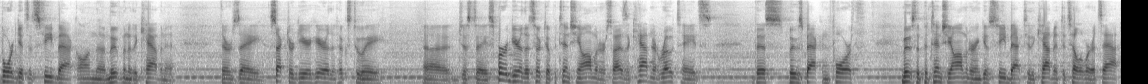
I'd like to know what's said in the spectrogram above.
board gets its feedback on the movement of the cabinet. There's a sector gear here that hooks to a uh, just a spur gear that's hooked to a potentiometer. So as the cabinet rotates, this moves back and forth, moves the potentiometer and gives feedback to the cabinet to tell it where it's at.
